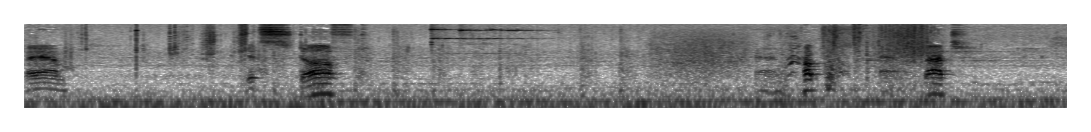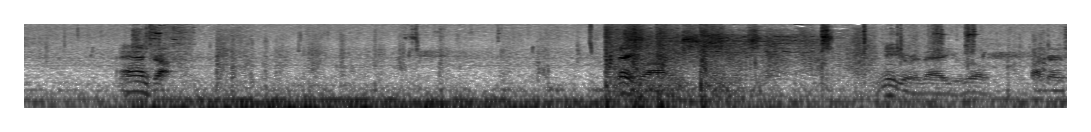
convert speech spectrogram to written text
Bam. Get stuffed. And hop. And that. And drop. There you are. Knew you were there, you little buggers.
